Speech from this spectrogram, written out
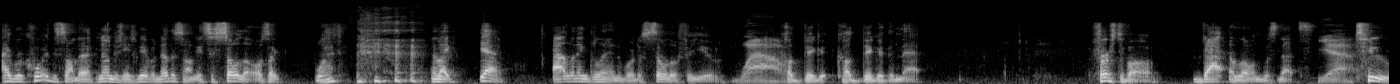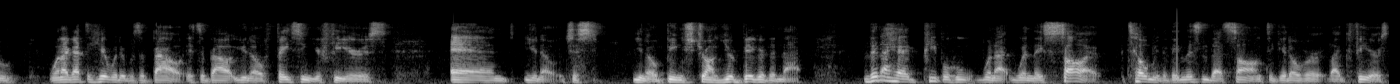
"I recorded the song." They're like, "No, no, James, we have another song. It's a solo." I was like, "What?" They're like, "Yeah, Alan and Glenn wrote a solo for you." Wow. called bigger called bigger than that. First of all, that alone was nuts. Yeah. Two, when I got to hear what it was about, it's about you know facing your fears, and you know just you know being strong. You're bigger than that. Then I had people who when I when they saw it tell me that they listened to that song to get over like fears.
